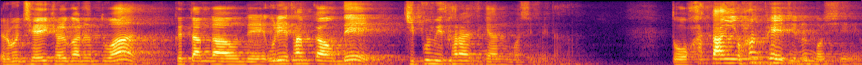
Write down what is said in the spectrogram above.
여러분 죄의 결과는 또한 그 땅 가운데 우리의 삶 가운데 기쁨이 사라지게 하는 것입니다. 또 땅이 황폐해지는 것이에요.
